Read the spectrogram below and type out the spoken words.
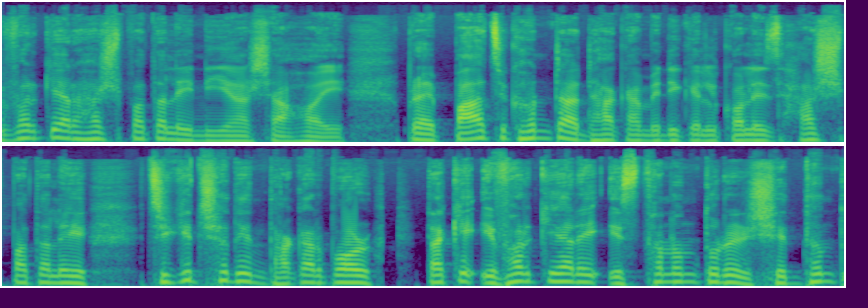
এভারকেয়ার হাসপাতালে নিয়ে আসা হয়। প্রায় পাঁচ ঘণ্টা ঢাকা মেডিকেল কলেজ হাসপাতালে চিকিৎসাধীন থাকার পর তাকে এভারকেয়ারে স্থানান্তরের সিদ্ধান্ত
